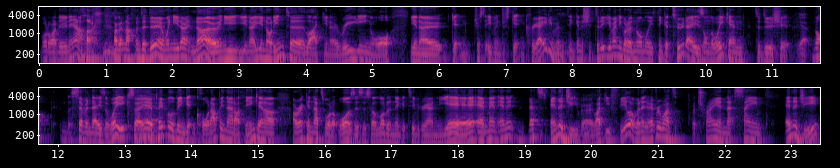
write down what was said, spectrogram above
what do I do now? Like, I've mm. got nothing to do. And when you don't know, and you you know you're not into like you know reading or you know getting just even just getting creative and mm. thinking of shit to do, you've only got to normally think of two days on the weekend to do shit. Yeah. not seven days a week. So yeah, Yeah. people have been getting caught up in that. I think, and I, I reckon that's what it was. There's just a lot of negativity around the air, and man, and it, that's energy, bro. Mm. Like you feel it when everyone's portraying that same energy.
